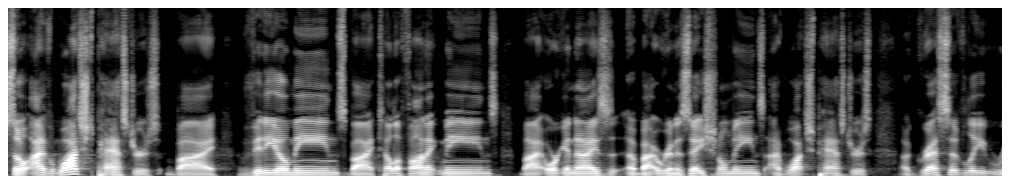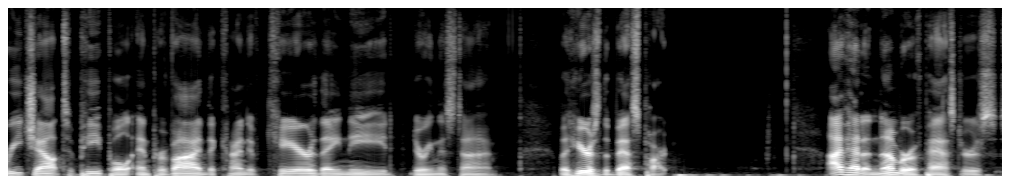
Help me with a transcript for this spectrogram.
So I've watched pastors by video means, by telephonic means, by organize uh, by organizational means. I've watched pastors aggressively reach out to people and provide the kind of care they need during this time. But here's the best part. I've had a number of pastors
